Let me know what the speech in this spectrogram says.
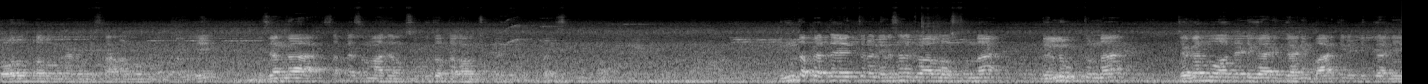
గౌరవప్రదమైనటువంటి స్థానంలో ఉన్నటువంటి నిజంగా సభ్య సమాజం సిగ్గుతో తల ఉంచుకునేటువంటి పరిస్థితి. ఇంత పెద్ద ఎత్తున నిరసన జ్వాలలు వస్తున్నా వెల్లుపుతున్నా జగన్మోహన్ రెడ్డి గారికి కానీ భారతిరెడ్డికి కానీ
